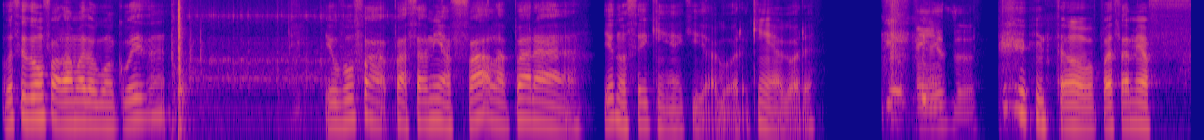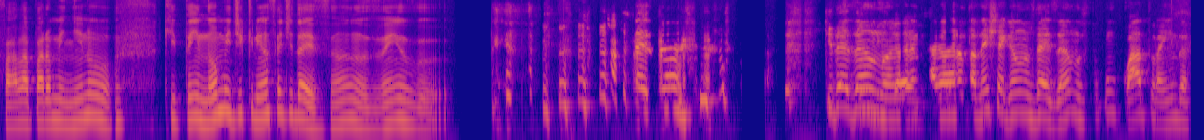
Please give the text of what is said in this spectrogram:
vocês vão falar mais alguma coisa? Eu vou passar minha fala para. Eu não sei quem é aqui agora. Quem é agora? Enzo. então, vou passar minha fala para o menino que tem nome de criança de 10 anos, Enzo. 10 anos. Que 10 anos, mano? A galera, a galera tá nem chegando nos 10 anos, tô com 4 ainda.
